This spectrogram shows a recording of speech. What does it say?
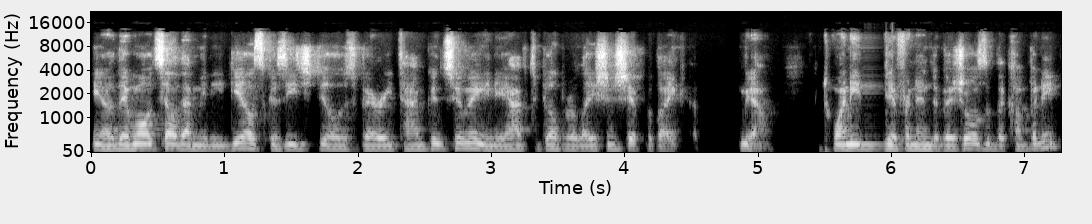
You know they won't sell that many deals because each deal is very time consuming and you have to build a relationship with like you know 20 different individuals of the company.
